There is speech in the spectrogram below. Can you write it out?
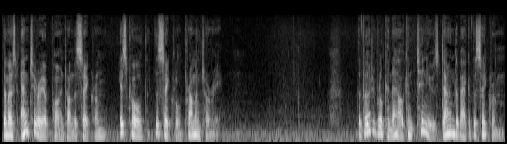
The most anterior point on the sacrum is called the sacral promontory. The vertebral canal continues down the back of the sacrum.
